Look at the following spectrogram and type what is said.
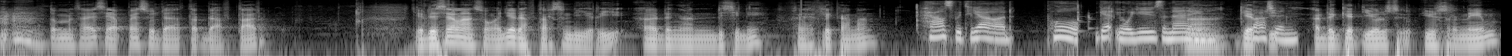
teman saya siapa yang sudah terdaftar. Jadi saya langsung aja daftar sendiri eh, dengan di sini saya klik kanan. House with yard. Paul, get your Nah, username. get button. ada get your username,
